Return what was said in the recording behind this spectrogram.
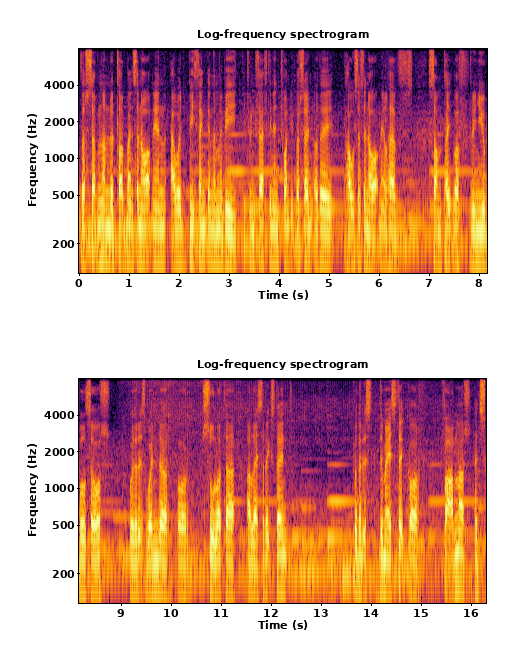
There's 700 turbines in Orkney and I would be thinking that maybe between 15 and 20% of the houses in Orkney will have some type of renewable source, whether it's wind or, or solar to a lesser extent. Whether it's domestic or farmers, it's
